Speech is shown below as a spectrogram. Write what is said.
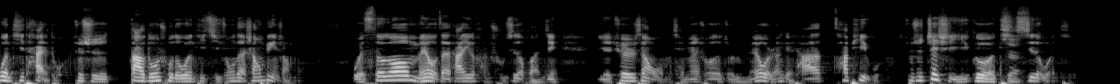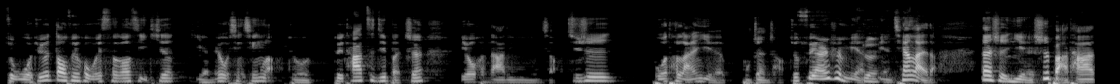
问题太多，就是大多数的问题集中在伤病上面。韦斯特高没有在他一个很熟悉的环境，也确实像我们前面说的，就是没有人给他擦屁股，就是这是一个体系的问题。就我觉得到最后，韦斯特高自己踢的也没有信心了，就对他自己本身也有很大的一个影响。其实伯特兰也不正常，就虽然是免免签来的，但是也是把他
